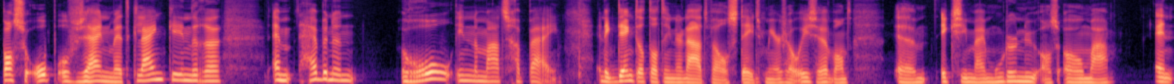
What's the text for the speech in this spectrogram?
passen op of zijn met kleinkinderen. En hebben een rol in de maatschappij. En ik denk dat dat inderdaad wel steeds meer zo is. Hè? Want ehm, ik zie mijn moeder nu als oma. En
